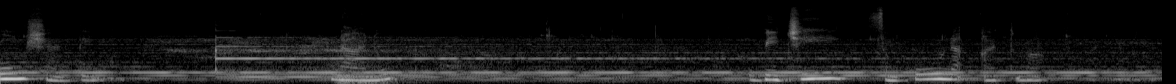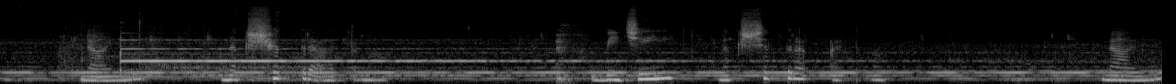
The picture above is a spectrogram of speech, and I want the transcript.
ಓಂ ಶಾಂತಿ. ನಾನು ವಿಜಯ್ ಸಂಪೂರ್ಣ ಆತ್ಮ. ನಾನು ನಕ್ಷತ್ರ ಆತ್ಮ. ವಿಜಯ್ ನಕ್ಷತ್ರ ಆತ್ಮ. ನಾನು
